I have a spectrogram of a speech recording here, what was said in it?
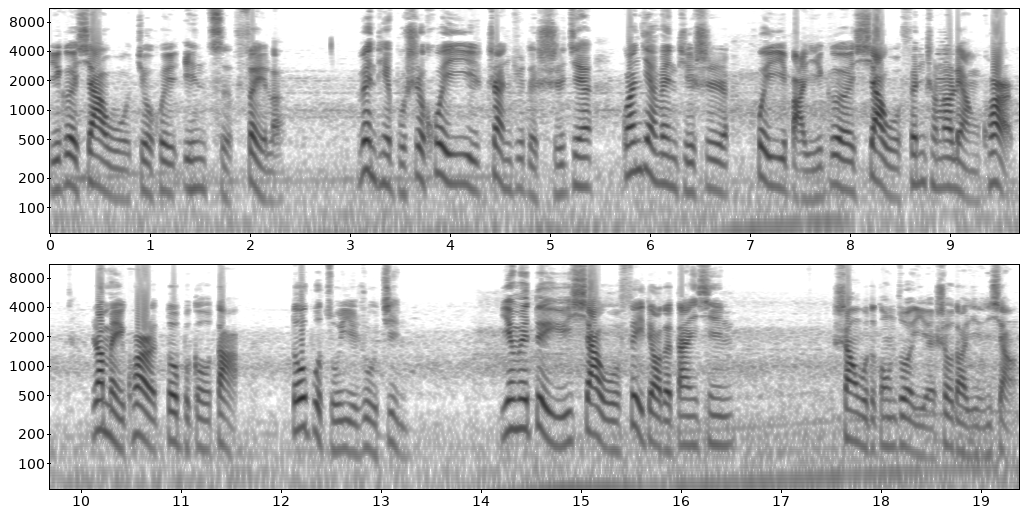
一个下午就会因此废了。问题不是会议占据的时间，关键问题是会议把一个下午分成了两块，让每块都不够大，都不足以入境。因为对于下午废掉的担心，上午的工作也受到影响，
